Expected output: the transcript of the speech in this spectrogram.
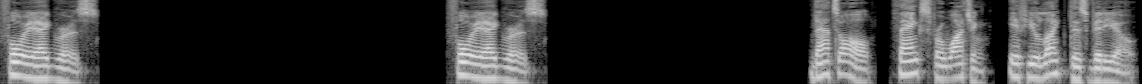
Foie gras. Foiagras. That's all, thanks for watching. If you liked this video,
